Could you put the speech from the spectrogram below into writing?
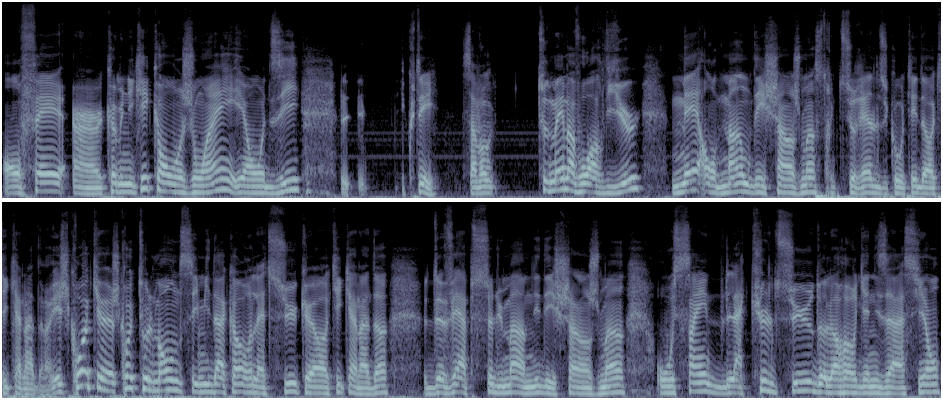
ont fait un communiqué conjoint et ont dit écoutez, ça va tout de même avoir lieu, mais on demande des changements structurels du côté de Hockey Canada. Et je crois que, je crois que tout le monde s'est mis d'accord là-dessus que Hockey Canada devait absolument amener des changements au sein de la culture de leur organisation.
